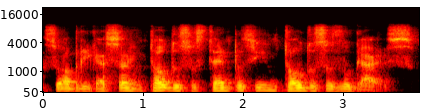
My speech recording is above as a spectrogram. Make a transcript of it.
sua obrigação em todos os tempos e em todos os lugares.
